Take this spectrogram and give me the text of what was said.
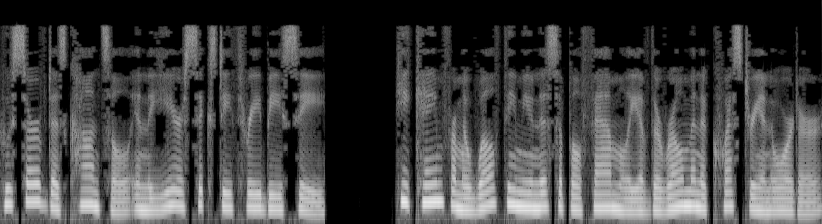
who served as consul in the year 63 BC. He came from a wealthy municipal family of the Roman equestrian order,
